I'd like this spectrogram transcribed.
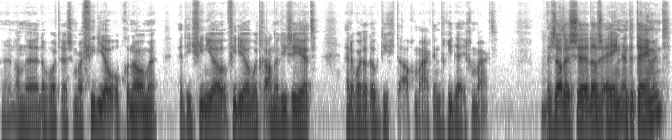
Dan, uh, dan wordt er zeg maar video opgenomen. En die video, video wordt geanalyseerd. En dan wordt dat ook digitaal gemaakt, in 3D gemaakt. Dus dat is, uh, dat is één, entertainment.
